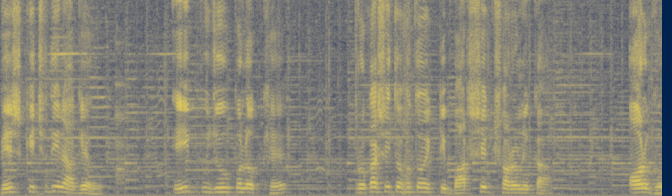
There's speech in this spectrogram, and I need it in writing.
বেশ কিছুদিন আগেও এই পুজো উপলক্ষে প্রকাশিত হতো একটি বার্ষিক স্মরণিকা অর্ঘ্য।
